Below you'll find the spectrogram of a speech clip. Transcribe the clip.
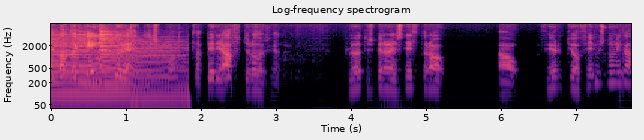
Þetta gengur ekki sko. Það byrja aftur á þessu hérna. Plötu spyrir stiltur á á 45 snúninga.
